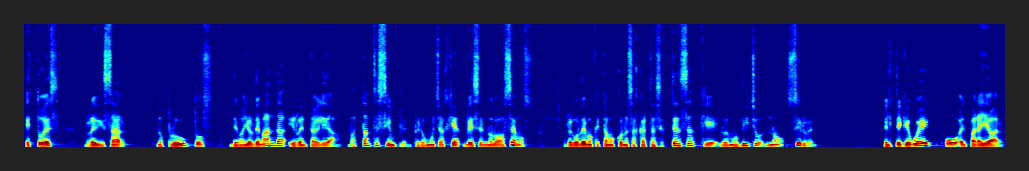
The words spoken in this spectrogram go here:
Esto es revisar los productos de mayor demanda y rentabilidad. Bastante simple, pero muchas veces no lo hacemos. Recordemos que estamos con esas cartas extensas que, lo hemos dicho, no sirven. El takeaway o el para llevar.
